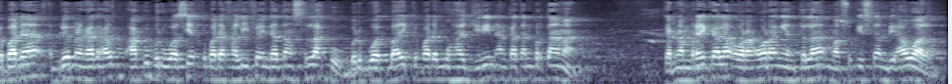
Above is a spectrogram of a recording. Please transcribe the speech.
kepada beliau mengatakan aku berwasiat kepada khalifah yang datang setelahku berbuat baik kepada muhajirin angkatan pertama. Karena mereka lah orang-orang yang telah masuk Islam di awal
